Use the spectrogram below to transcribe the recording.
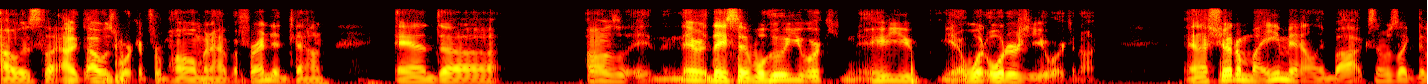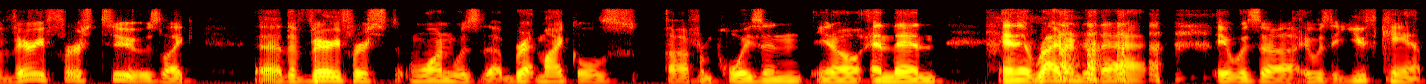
i was like i, I was working from home and i have a friend in town and uh i was they, they said well who are you working who you you know what orders are you working on? And i showed them my email inbox and it was like the very first two was like uh, the very first one was the bret michaels uh, from poison you know and then and then right under that it was uh it was a youth camp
